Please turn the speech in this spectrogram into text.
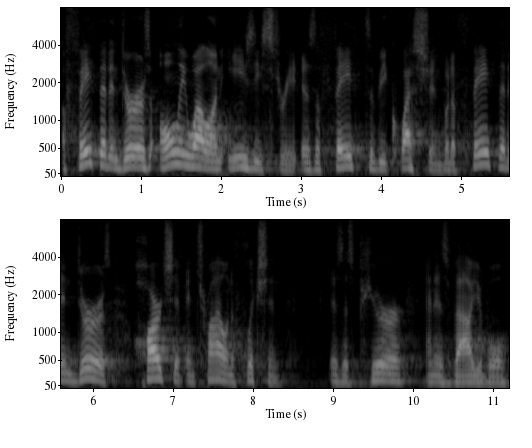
A faith that endures only while on easy street is a faith to be questioned, but a faith that endures hardship and trial and affliction is as pure and as valuable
